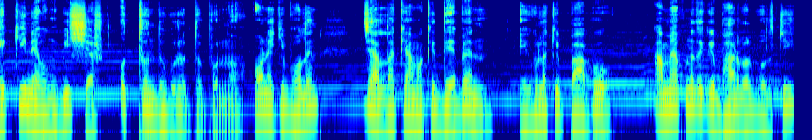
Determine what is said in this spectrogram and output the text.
একিন এবং বিশ্বাস অত্যন্ত গুরুত্বপূর্ণ। অনেকে বলেন যে আল্লাহকে আমাকে দেবেন? এগুলা কি পাবো? আমি আপনাদেরকে বারবার বলছি,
